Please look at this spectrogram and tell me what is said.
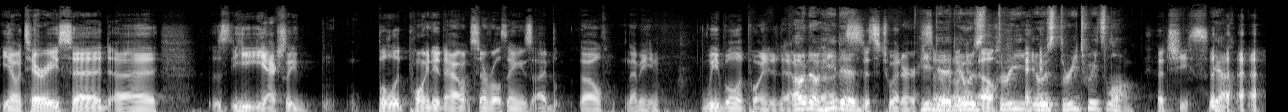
you know Terry said uh, he, he actually bullet pointed out several things. I well, I mean. We bullet pointed it out. Oh, no, he Uh, did. It's, Twitter. He so, did. It was Oh. three. It was three tweets long. Jeez. Yeah.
